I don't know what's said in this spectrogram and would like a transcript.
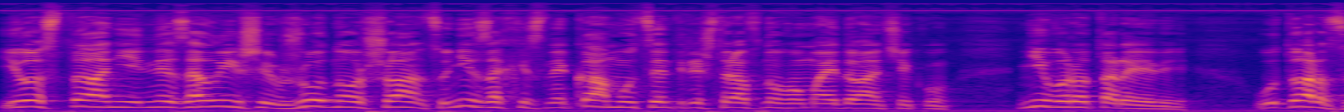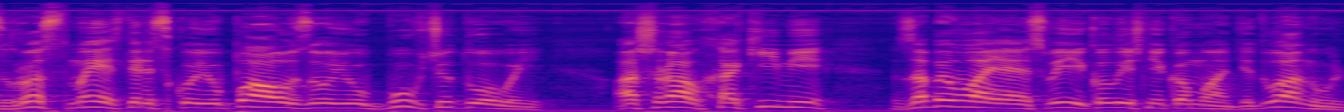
І останній не залишив жодного шансу ні захисникам у центрі штрафного майданчику, ні воротареві. Удар з гросмейстерською паузою був чудовий. А Шраф Хакімі забиває своїй колишній команді 2-0.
